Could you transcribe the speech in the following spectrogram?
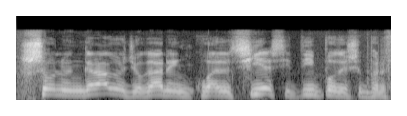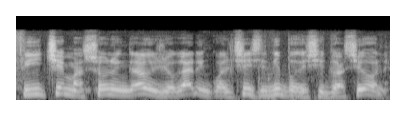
sono in grado di giocare in qualsiasi tipo di superficie, ma sono in grado di giocare in qualsiasi tipo di situazione.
